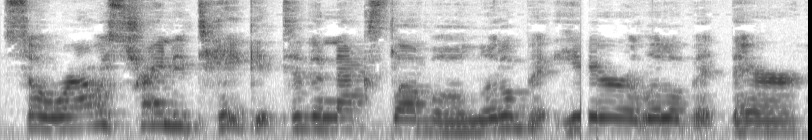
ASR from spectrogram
So we're always trying to take it to the next level, a little bit here, a little bit there.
